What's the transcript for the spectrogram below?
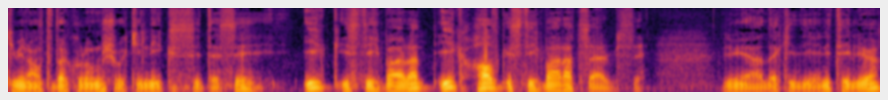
2006'da kurulmuş WikiLeaks sitesi ilk istihbarat, ilk halk istihbarat servisi dünyadaki diye niteliyor.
